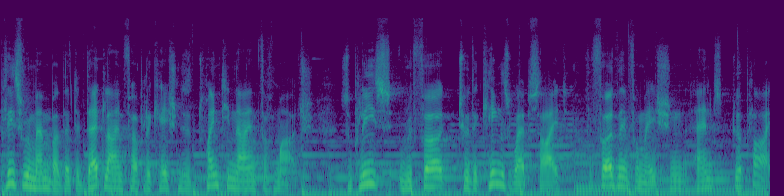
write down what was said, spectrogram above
Please remember that the deadline for application is the 29th of March, so please refer to the King's website for further information and to apply.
